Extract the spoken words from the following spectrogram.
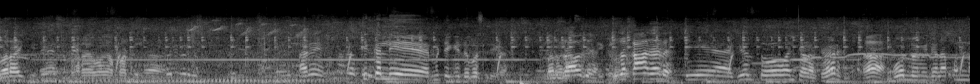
बरं आहे की बरं आहे बघा पाटील अरे तिकडली मिटिंग इथे बसली का? बरं जाऊ दे तुझं काय झालं? ते गेलतो वंचाळा सर. हा. बोललो मी त्याला पण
